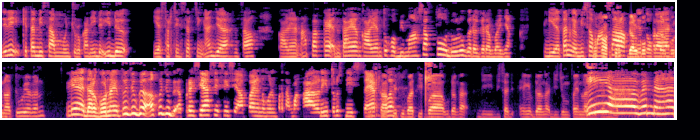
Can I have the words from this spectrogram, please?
Jadi kita bisa memunculkan ide-ide. Ya searching-searching aja. Misal kalian apa kayak entah yang kalian tuh hobi masak tuh. Dulu gara-gara banyak kegiatan nggak bisa Oh, masak terus gitu kan. dalgona tuh ya kan Iya, dalgona itu juga aku juga apresiasi sih siapa yang nemuin pertama kali terus di share Nescafe tiba-tiba udah nggak di bisa eh, udah nggak dijumpain lagi kan. Iya, benar.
